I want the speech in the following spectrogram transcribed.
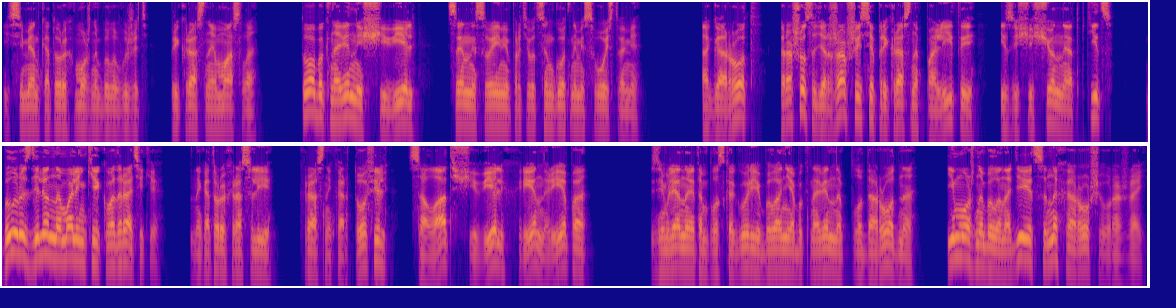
из семян которых можно было выжать прекрасное масло, то обыкновенный щавель, ценный своими противоцинготными свойствами. Огород, хорошо содержавшийся, прекрасно политый и защищенный от птиц, был разделен на маленькие квадратики, на которых росли красный картофель, салат, щавель, хрен, репа. Земля на этом плоскогорье была необыкновенно плодородна, и можно было надеяться на хороший урожай.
